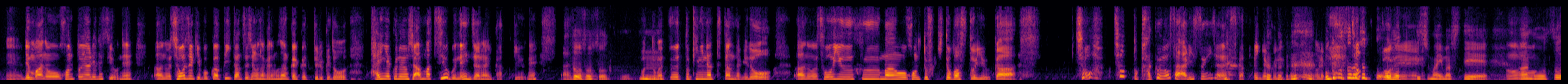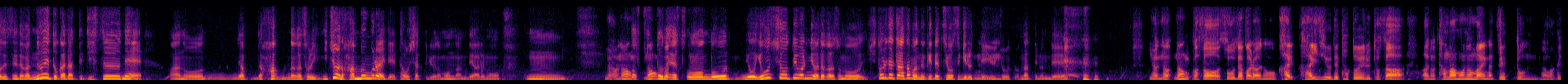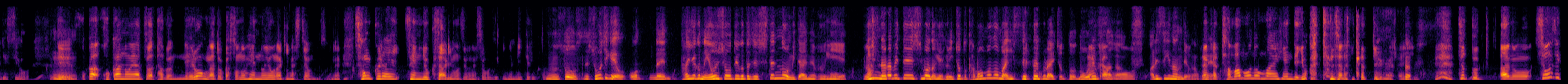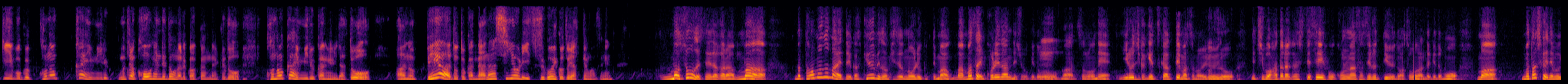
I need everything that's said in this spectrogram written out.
えでも、あの、本当にあれですよね。あの、正直僕はピータン通信の中でも何回か言ってるけど、大逆の容赦あんま強くねえんじゃないかっていうね。そうそうそう。ことがずっと気になってたんだけど、あの、そういう風満を本当吹き飛ばすというか、ちょ、ちょっと格の差ありすぎじゃないですか、大逆の。俺僕もそれはちょっと思ってしまいまして、うんあの、そうですね。だから、ヌエとかだって実質ね、あの、やっは、なんかそれ、1話の半分ぐらいで倒しちゃってるようなもんなんで、あれも。うん。いや、なんか、ちょっとね、その、の4勝っていう割には、だからその、一人だけ頭抜けて強すぎるっていう状況になってるんで、いや、な、なんかさ、そう、だから、あの、怪怪獣で例えるとさ、あの、玉物前がゼットンなわけですよ。で、うん他、他のやつは多分ネロンガとかその辺のような気がしちゃうんですよね。そんくらい戦力差ありますよね、正直ね、見てると。うん、そうですね、正直、おね、大役の4勝という形で四天王みたいな風に、4人並べてしまうのは逆にちょっと賜物前に捨てないぐらい、ちょっと能力差がありすぎなんだよな、これ。なんか、玉物前編で良かったんじゃないかっていうぐらい。ちょっと、あの、正直僕、この回見る、もちろん後編でどうなるかわかんないけど、この回見る限りだと、あの、ベアードとかナナシよりすごいことやってません？まあそうですね、だから、まあ、まあ、玉物前というか、キュービの規制の能力って、まあ、まあ、まさにこれなんでしょうけど、うんまあ、そのね、色仕掛け使って、まあ、そのいろいろ、ね、血を働かして政府を混乱させるっていうのはそうなんだけども、まあ、まあ確かにでも、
